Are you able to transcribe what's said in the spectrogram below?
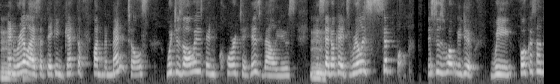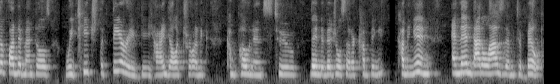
mm-hmm. and realize that they can get the fundamentals which has always been core to his values mm-hmm. he mm. said okay it's really simple this is what we do we focus on the fundamentals we teach the theory behind electronic components to the individuals that are coming coming in and then that allows them to build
